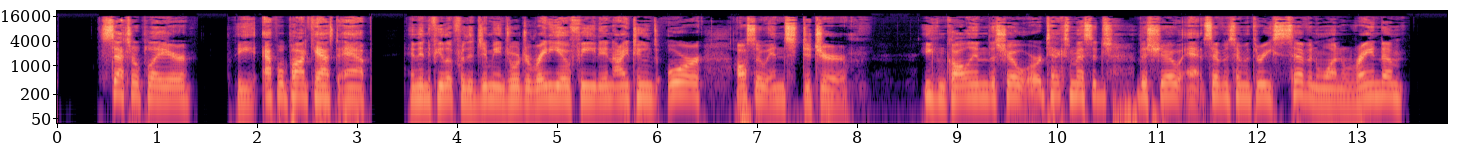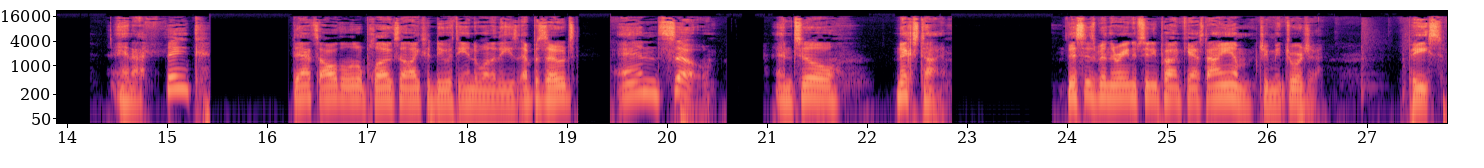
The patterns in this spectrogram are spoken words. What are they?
Satchel Player, the Apple Podcast app, and then if you look for the Jimmy and Georgia radio feed in iTunes or also in Stitcher. You can call in the show or text message the show at 773 random. And I think that's all the little plugs I like to do at the end of one of these episodes. And so, until next time, this has been the Random City Podcast. I am Jimmy in Georgia. Peace.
